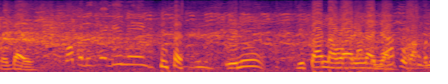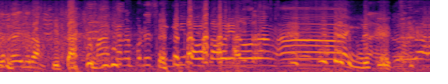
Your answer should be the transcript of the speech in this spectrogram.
santai. Kok pedes kayak gini? ini kita nawarin aja. Apa bang? Kayak ini bang. Kita Makanan pedes kayak gini tawar-tawarin orang. Ay, Yalah.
